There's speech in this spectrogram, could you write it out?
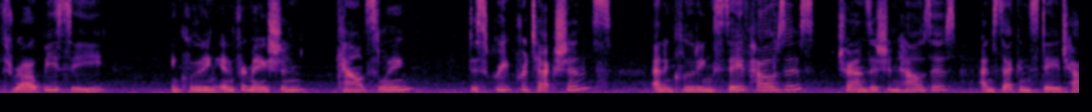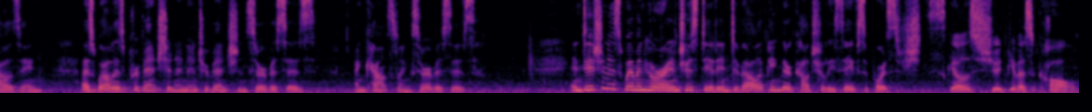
throughout BC, including information, counseling, discrete protections, and including safe houses, transition houses, and second stage housing, as well as prevention and intervention services and counseling services. Indigenous women who are interested in developing their culturally safe support sh- skills should give us a call.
